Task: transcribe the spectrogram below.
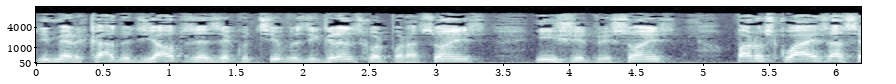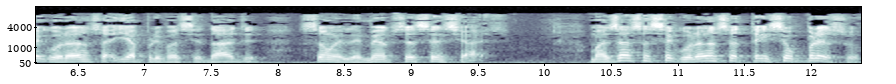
de mercado de altos executivos de grandes corporações e instituições para os quais a segurança e a privacidade são elementos essenciais. Mas essa segurança tem seu preço.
